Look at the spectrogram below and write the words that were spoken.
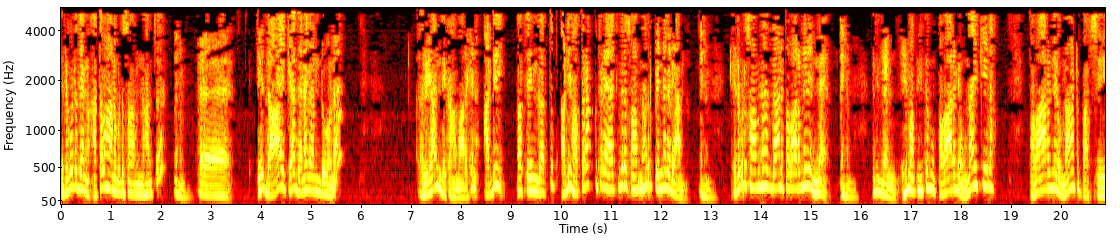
එතකොට දැන් අත වහනකොට ස්වාමීන් වහන්සේ එහෙම. ඒ දායකයා දැනගන්න ඕන රියන් දෙකමාර කියන අඩි වශයෙන් ගත්තොත් අඩි 4ක් විතර ඈත ඉඳලා ස්වාමීන් වහන්සේට පෙන්නකට යන්න. එහෙම. එතකොට ස්වාමීන් වහන්සේ දානේ පවාරණය වෙන්නේ නැහැ. එහෙම. ඉතින් දැන් එහෙම අපි හිතමු පවාරණය උණයි කියලා. පවාරණය වුණාට පස්සේ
